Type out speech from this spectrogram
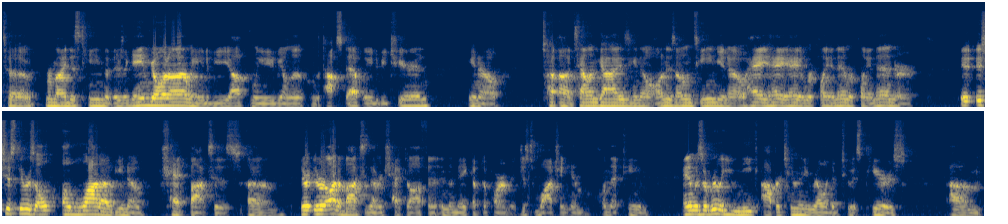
to remind his team that there's a game going on. We need to be up. We need to be on the on the top step. We need to be cheering. You know, t- uh, telling guys, you know, on his own team, you know, hey, hey, hey, we're playing in, we're playing in, or it, it's just there was a, a lot of you know check boxes. Um, there, there were a lot of boxes that were checked off in, in the makeup department just watching him on that team, and it was a really unique opportunity relative to his peers. Um,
